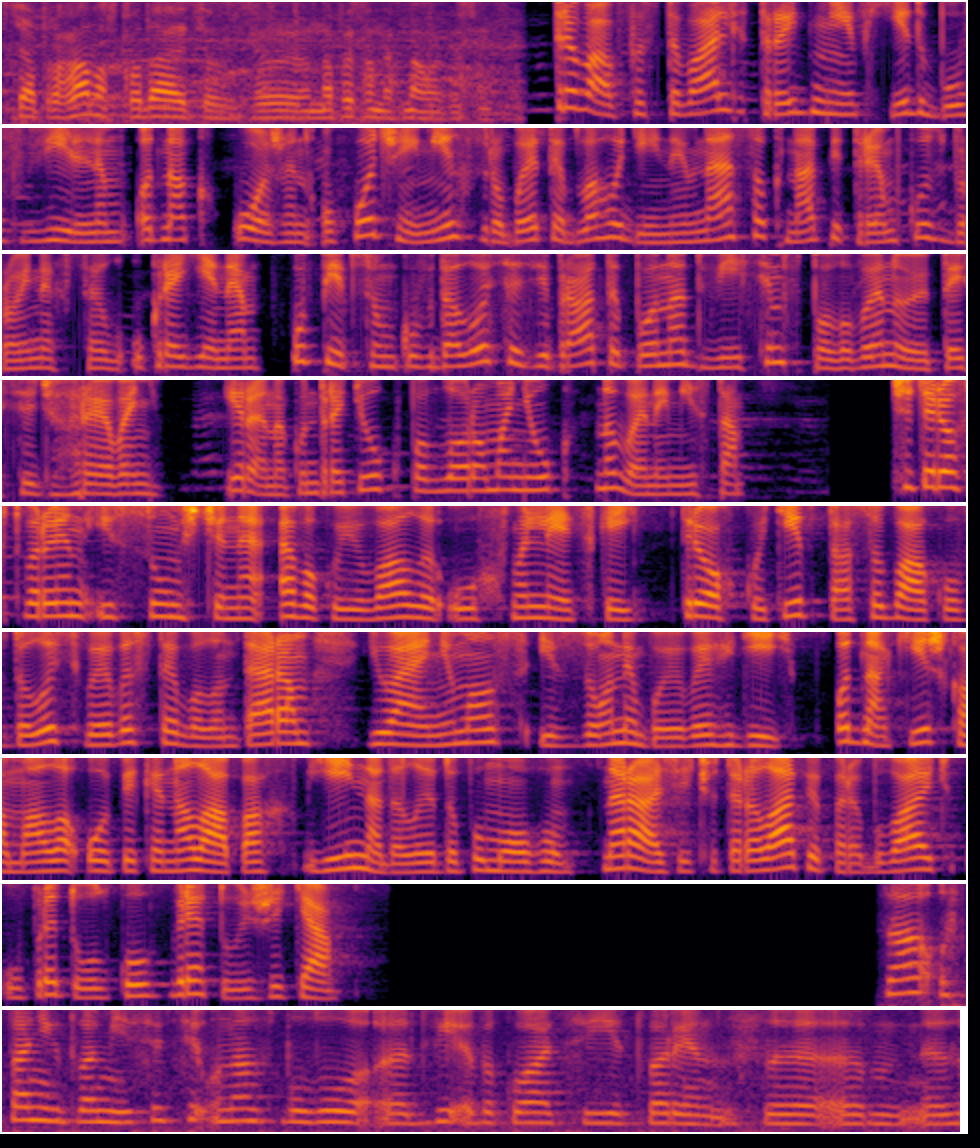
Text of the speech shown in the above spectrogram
Вся програма складається з написаних нами пісень. Тривав фестиваль три дні. Вхід був вільним. Однак кожен охочий міг зробити благодійний внесок на підтримку збройних сил України. У підсумку вдалося зібрати понад 8,5 тисяч гривень. Ірина Кондратюк, Павло Романюк. Новини міста. Чотирьох тварин із Сумщини евакуювали у Хмельницький. Трьох котів та собаку вдалося вивезти волонтерам UAnimals із зони бойових дій. Одна кішка мала опіки на лапах. Їй надали допомогу. Наразі чотирилапі перебувають у притулку «Врятуй життя». За останні два місяці у нас було е, дві евакуації тварин з е,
